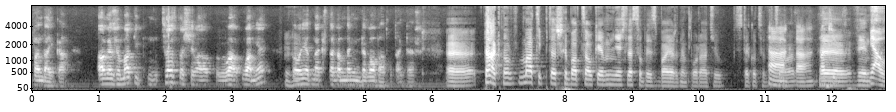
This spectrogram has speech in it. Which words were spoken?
Van Dijk'a. Ale że Matip często się ła- ła- łamie, to Mhm. jednak stawiam na Lindelofa tutaj też. E, tak, no Matip też chyba całkiem nieźle sobie z Bayernem poradził, z tego co Tak, widziałem. tak. Znaczy, E, więc... Miał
